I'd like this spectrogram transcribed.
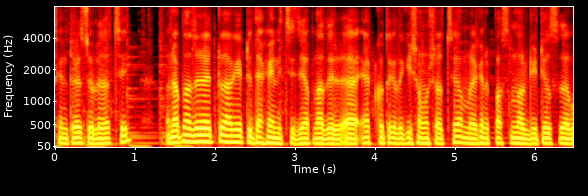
সেন্টারে চলে যাচ্ছি। মানে আপনাদের একটু আগে একটু দেখাই নিচ্ছি যে আপনাদের অ্যাড করতে গেলে কী সমস্যা হচ্ছে। আমরা এখানে পার্সোনাল ডিটেলসে যাব।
